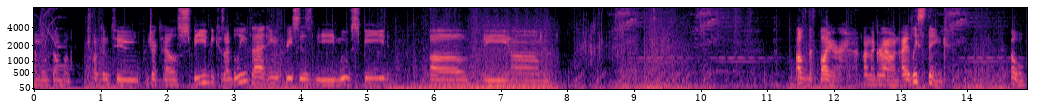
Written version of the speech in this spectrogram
And we'll dump a chunk into projectile speed because I believe that increases the move speed of the um, of the fire on the ground. I at least think. Hope.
